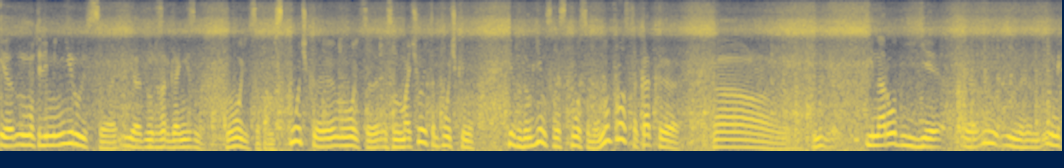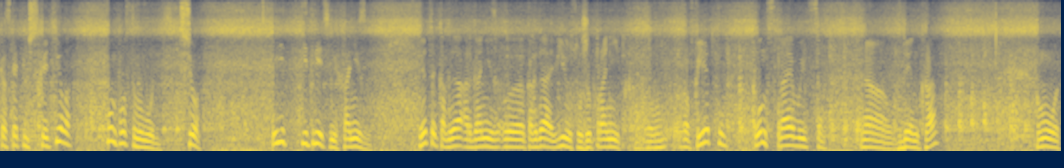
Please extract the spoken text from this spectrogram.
ну, элиминируется ну, из организма, выводится там с почкой, выводится с мочой, там, почками, каким-то другим своим способом. Ну, просто как э, э э, ну, микроскопическое тело, он просто выводится. Все. И, и третий механизм. Это когда, организм, э, когда вирус уже проник в, в клетку, он встраивается э, в ДНК, вот,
